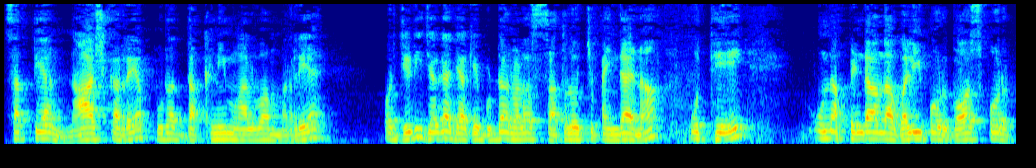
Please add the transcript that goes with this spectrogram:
ਸਤਿਆਨਾਸ਼ ਕਰ ਰਿਹਾ, ਪੂਰਾ ਦੱਖਣੀ ਮਾਲਵਾ ਮਰ ਰਿਹਾ ਔਰ ਜਿਹੜੀ ਜਗ੍ਹਾ ਜਾ ਕੇ ਬੁੱਢਾ ਨਾਲਾ ਸਤਲੁਜ ਚ ਪੈਂਦਾ ਹੈ ਨਾ, ਉੱਥੇ ਉਹਨਾਂ ਪਿੰਡਾਂ ਦਾ ਵਲੀਪੁਰ, ਗੌਸਪੁਰ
